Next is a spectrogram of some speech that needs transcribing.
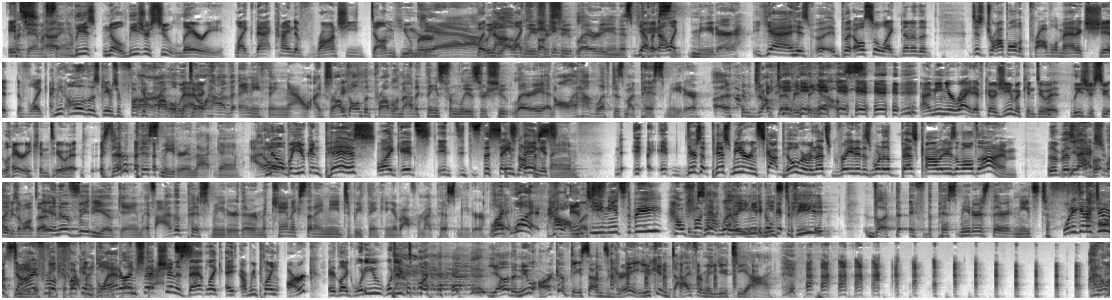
It's, Pajama uh, Sam. Leis- no, Leisure Suit Larry, like that kind of raunchy, dumb humor. Yeah, but not like Leisure fucking Suit Larry and his Yeah, but not like- meter. yeah, his, uh, but also like none of the. Just drop all the problematic shit of like. I mean, all of those games are fucking right, well, we don't have anything now. I dropped all the problematic things from Leisure Suit Larry, and all I have left is my piss meter. I've dropped everything else. I mean, you're right. If Kojima can do it, Leisure Suit Larry can do it. Is there a piss meter in that game? I don't. No, but you can piss. Like it's it's it's the same it's not thing. the it's same. It, it, there's a piss meter in Scott Pilgrim, and that's graded as one of the best comedies of all time, the best Yeah, action like movies of all time. in a video game, if I have a piss meter, there are mechanics that I need to be thinking about for my piss meter. like what? How, empty much- it needs to be? How fucking? Exactly. What, how you need to go get to pee? look, the, if the piss meter is there, it needs to. what are you gonna do? Die from a fucking bladder infection? Is that like? a- Are we playing Ark? Like, what are you? What are you doing? Yo, the new Ark update sounds great. You can die from a UTI.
